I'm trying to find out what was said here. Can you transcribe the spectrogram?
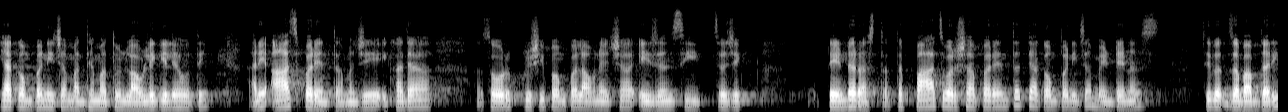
ह्या कंपनीच्या माध्यमातून लावले गेले होते. आणि आजपर्यंत म्हणजे एखाद्या सौर कृषी पंप लावण्याच्या एजन्सीचं जे टेंडर असतं. तर पाच वर्षापर्यंत त्या कंपनीचा मेंटेनन्सची जबाबदारी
